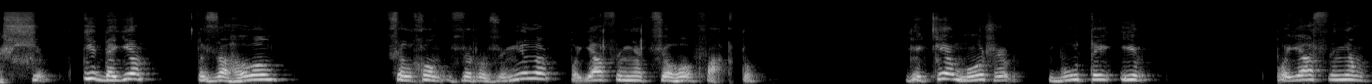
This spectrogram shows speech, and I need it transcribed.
що- і дає загалом цілком зрозуміле пояснення цього факту, яке може бути і поясненням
